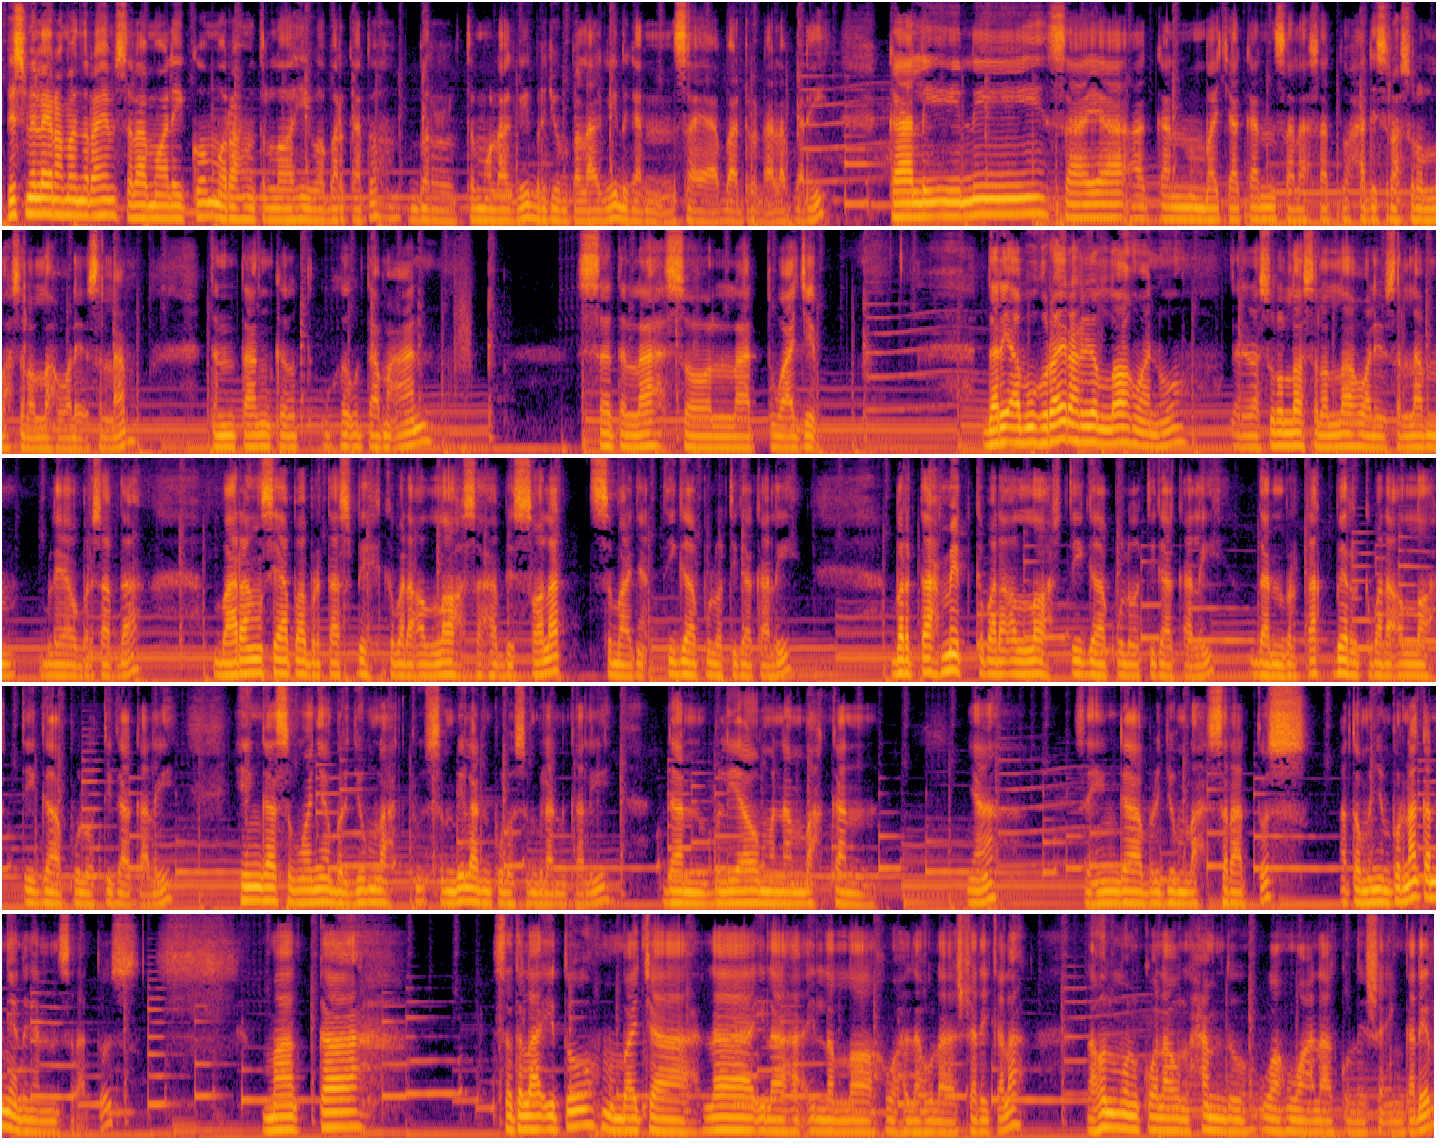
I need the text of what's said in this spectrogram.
Bismillahirrahmanirrahim. Assalamualaikum warahmatullahi wabarakatuh. Bertemu lagi, berjumpa lagi dengan saya Badrun Alabgani Kali ini saya akan membacakan salah satu hadis Rasulullah Sallallahu Alaihi Wasallam tentang keutamaan setelah sholat wajib. Dari Abu Hurairah radhiyallahu anhu dari Rasulullah Sallallahu Alaihi Wasallam beliau bersabda, Barang siapa bertasbih kepada Allah sehabis sholat sebanyak 33 kali, bertahmid kepada Allah 33 kali, dan bertakbir kepada Allah 33 kali, hingga semuanya berjumlah 99 kali, dan beliau menambahkannya sehingga berjumlah 100 atau menyempurnakannya dengan 100 maka setelah itu membaca la ilaha illallah wahdahu la syarikalah lahul mulku lahul hamdu wa huwa ala kulli syai'in qadir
